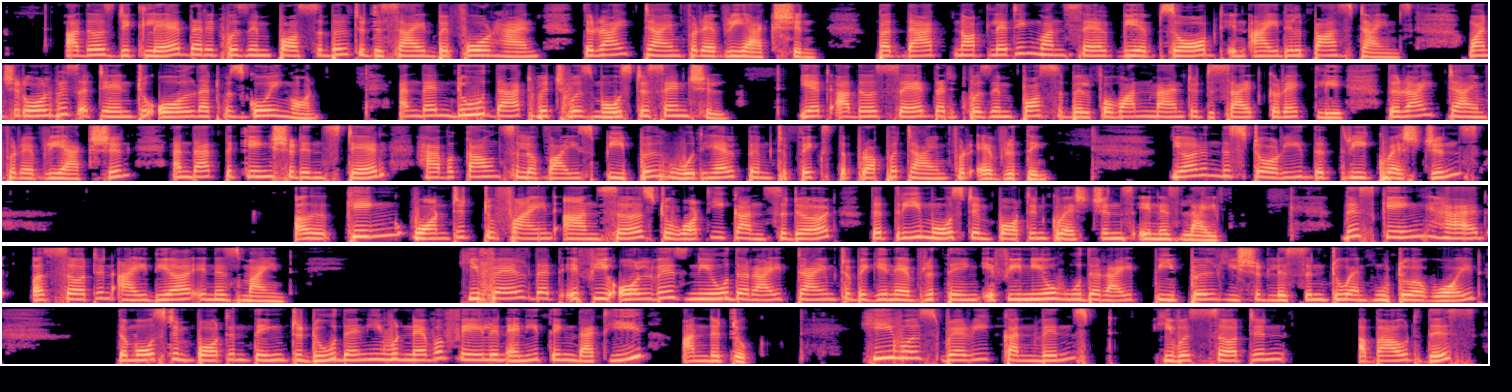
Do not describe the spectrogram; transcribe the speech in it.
Others declared that it was impossible to decide beforehand the right time for every action, but that, not letting oneself be absorbed in idle pastimes, one should always attend to all that was going on, and then do that which was most essential. Yet others said that it was impossible for one man to decide correctly the right time for every action, and that the king should instead have a council of wise people who would help him to fix the proper time for everything. Here in the story, the three questions. A king wanted to find answers to what he considered the three most important questions in his life. This king had a certain idea in his mind. He felt that if he always knew the right time to begin everything, if he knew who the right people he should listen to and who to avoid, the most important thing to do, then he would never fail in anything that he undertook. He was very convinced, he was certain about this.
